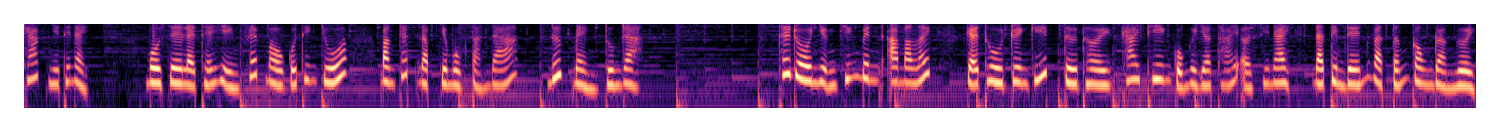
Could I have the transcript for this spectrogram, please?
khác như thế này? Moses lại thể hiện phép màu của Thiên Chúa bằng cách đập vào một tảng đá, nước bèn tuôn ra. Thế rồi những chiến binh Amalek, kẻ thù truyền kiếp từ thời khai thiên của người Do Thái ở Sinai đã tìm đến và tấn công đoàn người.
